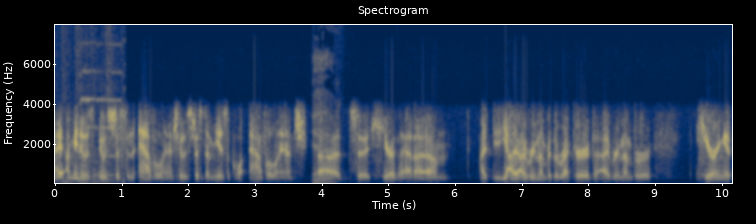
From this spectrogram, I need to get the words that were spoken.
I, I mean it was it was just an avalanche. It was just a musical avalanche Yeah. uh, to hear that. I, um, I yeah, I, I remember the record. I remember hearing it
